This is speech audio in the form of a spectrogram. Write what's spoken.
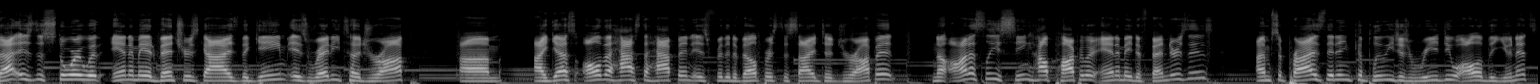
that is the story with Anime Adventures, guys. The game is ready to drop. Um, I guess all that has to happen is for the developers to decide to drop it. Now, honestly, seeing how popular Anime Defenders is, I'm surprised they didn't completely just redo all of the units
